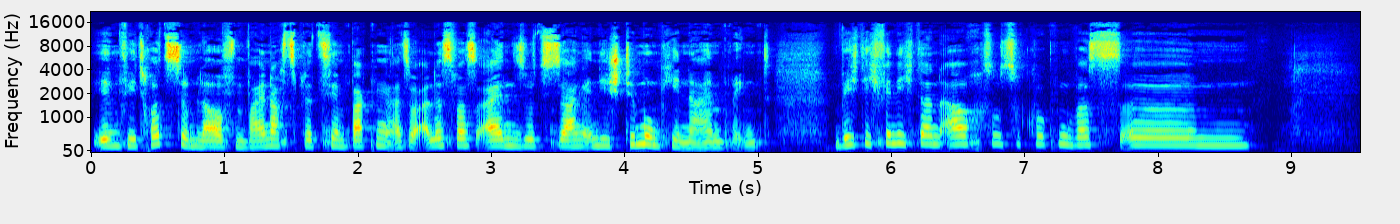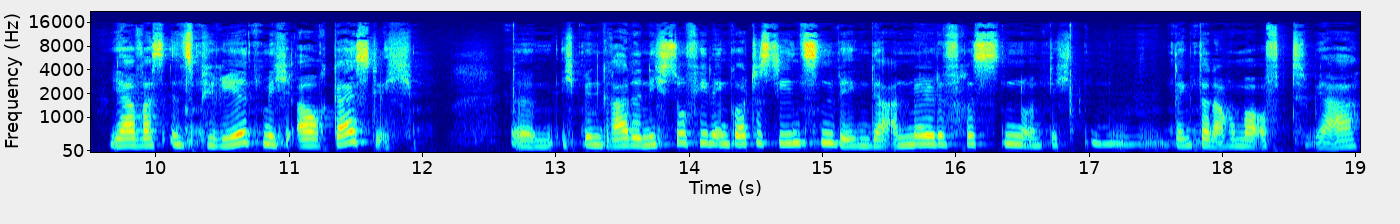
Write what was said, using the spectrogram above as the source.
irgendwie trotzdem laufen. Weihnachtsplätzchen backen, also alles, was einen sozusagen in die Stimmung hineinbringt. Wichtig finde ich dann auch so zu gucken, was, ähm, ja, was inspiriert mich auch geistlich. Ähm, ich bin gerade nicht so viel in Gottesdiensten wegen der Anmeldefristen und ich denke dann auch immer oft, ja,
